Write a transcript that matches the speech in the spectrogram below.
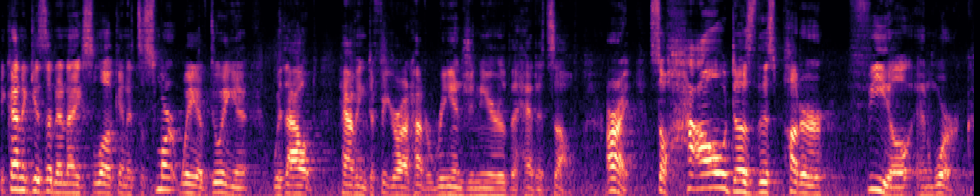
it kind of gives it a nice look and it's a smart way of doing it without having to figure out how to re-engineer the head itself. All right, so how does this putter feel and work?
